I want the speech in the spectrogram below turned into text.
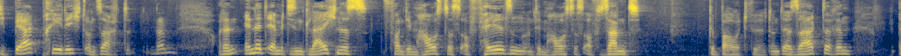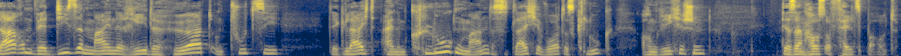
die Bergpredigt und sagt, ne? und dann endet er mit diesem Gleichnis von dem Haus, das auf Felsen und dem Haus, das auf Sand gebaut wird. Und er sagt darin, darum, wer diese meine Rede hört und tut sie, der gleicht einem klugen Mann, das ist das gleiche Wort, das klug, auch im Griechischen, der sein Haus auf Fels baut.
